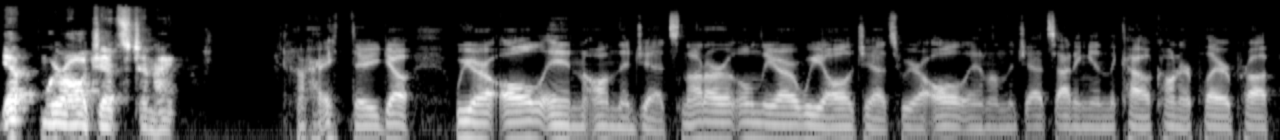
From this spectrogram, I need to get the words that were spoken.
yep, we're all Jets tonight. All right, there you go. We are all in on the Jets. Not our, only are we all Jets, we are all in on the Jets. Adding in the Kyle Connor player prop.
